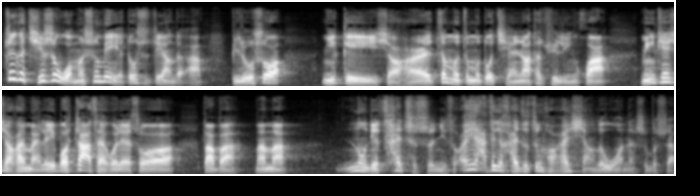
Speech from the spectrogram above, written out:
这个其实我们身边也都是这样的啊。比如说，你给小孩这么这么多钱让他去零花，明天小孩买了一包榨菜回来，说爸爸妈妈。弄点菜吃吃，你说，哎呀，这个孩子正好还想着我呢，是不是？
